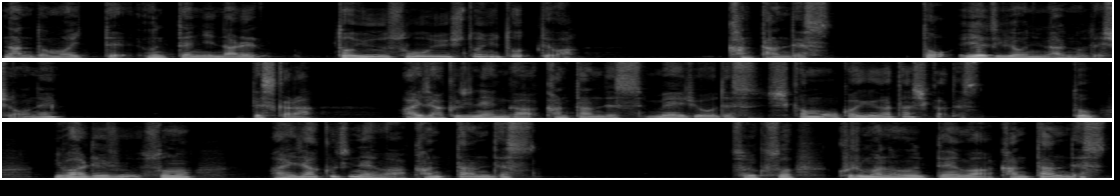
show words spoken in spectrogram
何度も行って運転になれるというそういう人にとっては簡単ですと言えるようになるのでしょうね。ですから愛着理念が簡単です。明瞭です。しかもおかげが確かです。と言われるその愛着理念は簡単です。それこそ車の運転は簡単です。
